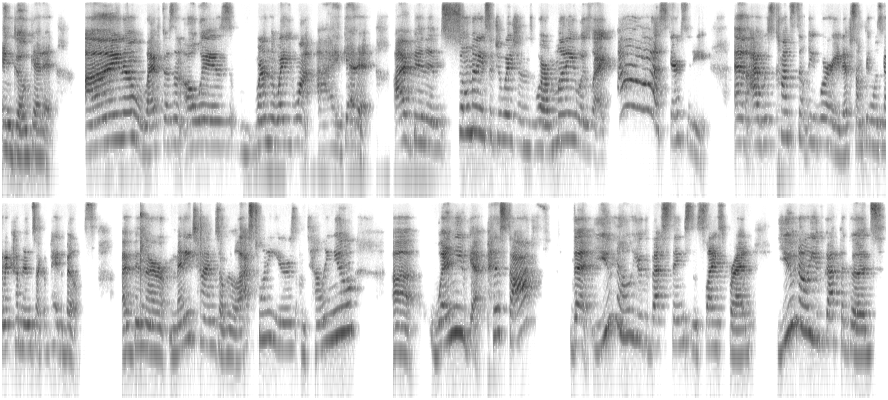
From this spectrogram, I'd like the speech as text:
and go get it. I know life doesn't always run the way you want. I get it. I've been in so many situations where money was like, ah, scarcity. And I was constantly worried if something was going to come in so I could pay the bills. I've been there many times over the last 20 years. I'm telling you, uh, when you get pissed off that you know you're the best thing since sliced bread, you know you've got the goods,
